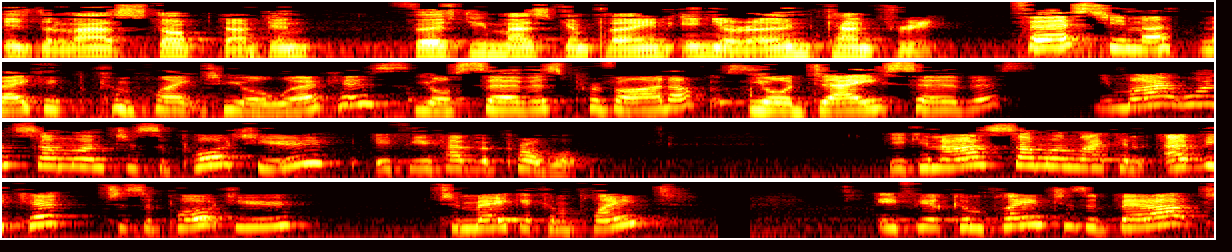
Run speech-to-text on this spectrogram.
is the last stop, Duncan. First you must complain in your own country. First, you must make a complaint to your workers, your service provider, your day service. You might want someone to support you if you have a problem. You can ask someone like an advocate to support you to make a complaint. If your complaint is about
